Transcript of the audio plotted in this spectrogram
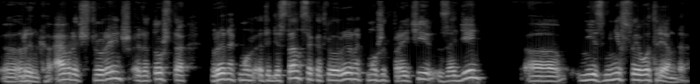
рынка. Average True Range – это то, что рынок может, это дистанция, которую рынок может пройти за день, не изменив своего тренда.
